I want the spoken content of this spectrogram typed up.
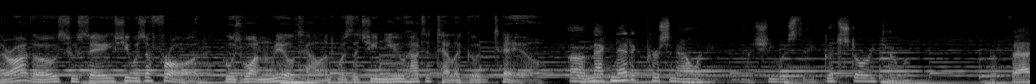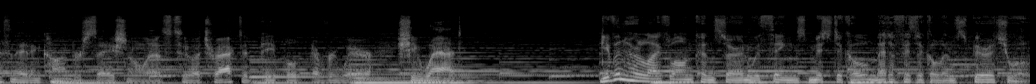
there are those who say she was a fraud, whose one real talent was that she knew how to tell a good tale. A magnetic personality. You know, she was a good storyteller. A fascinating conversationalist who attracted people everywhere she went. Given her lifelong concern with things mystical, metaphysical, and spiritual,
